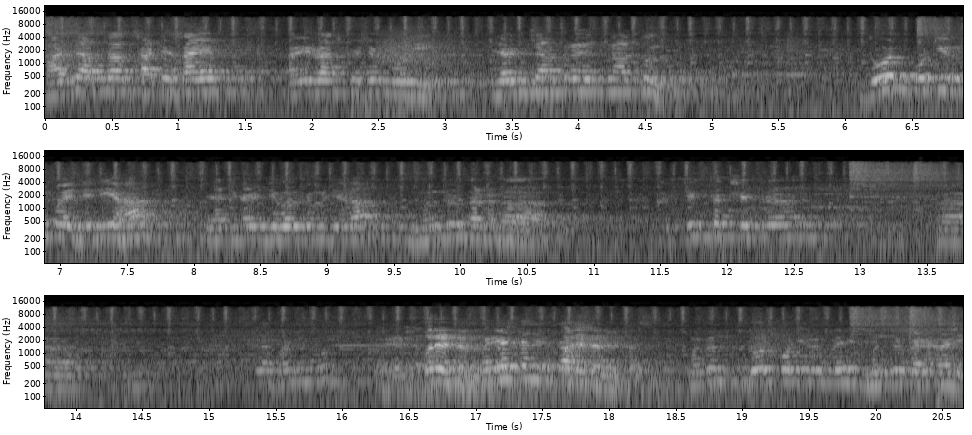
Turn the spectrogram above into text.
माझे आमदार साठेसाहेब आणि राजकिशोर मोदी यांच्या प्रयत्नातून दोन कोटी रुपये निधी हा या ठिकाणी देवल कमिटीला मंजूर करण्यात आला. तीर्थक्षेत्र पर्यटन पर्यटन पर्यटन विकास. मधून दोन कोटी रुपये मंजूर करण्यात आले.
